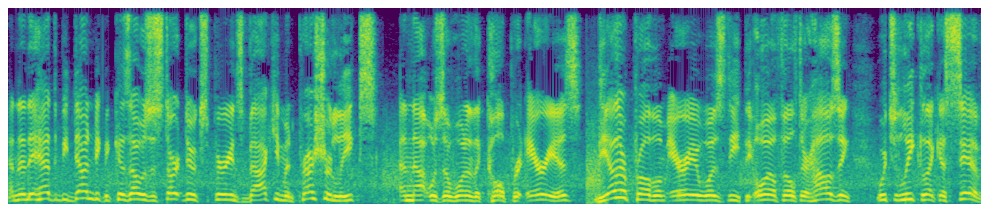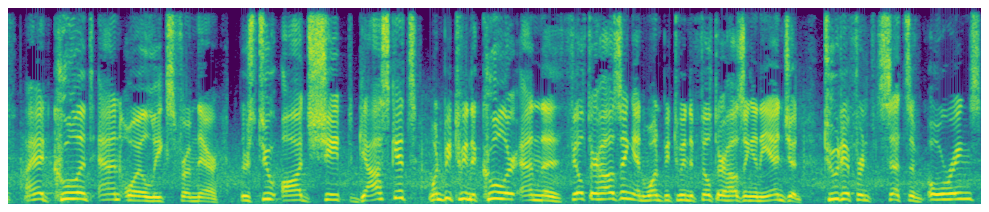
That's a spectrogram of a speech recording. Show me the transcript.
and then they had to be done because I was starting to experience vacuum and pressure leaks, and that was a, one of the culprit areas. The other problem area was the, the oil filter housing, which leaked like a sieve. I had coolant and oil leaks from there. There's two odd shaped gaskets, one between the cooler and the filter housing and one between the filter housing and the engine. Two different sets of O-rings.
